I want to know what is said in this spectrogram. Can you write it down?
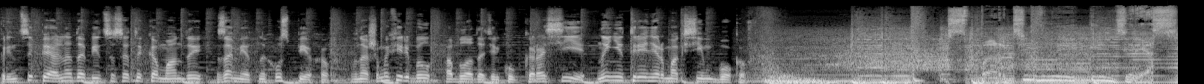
принципиально добиться с этой командой заметных успехов. В нашем эфире был обладатель Кубка России, ныне тренер Максим Боков. Спортивный интерес.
